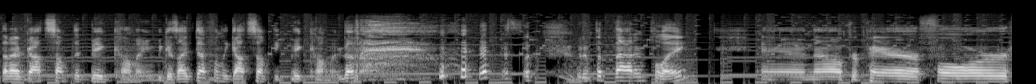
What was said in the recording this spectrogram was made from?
that I've got something big coming, because I've definitely got something big coming. so, I'm to put that in play. And now prepare for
